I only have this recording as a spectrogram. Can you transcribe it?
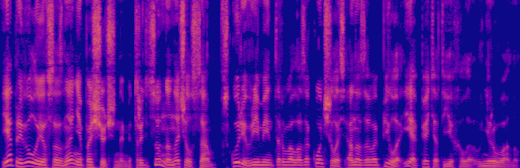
Я привел ее в сознание пощечинами. Традиционно начал сам. Вскоре время интервала закончилось, она завопила и опять отъехала в нирвану.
